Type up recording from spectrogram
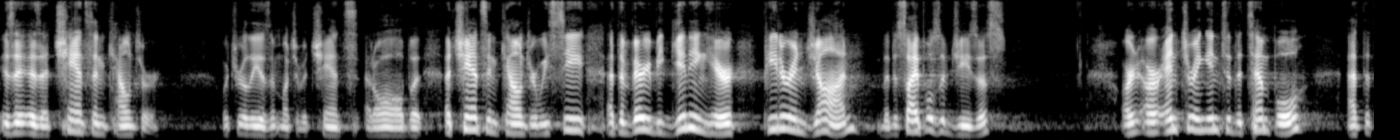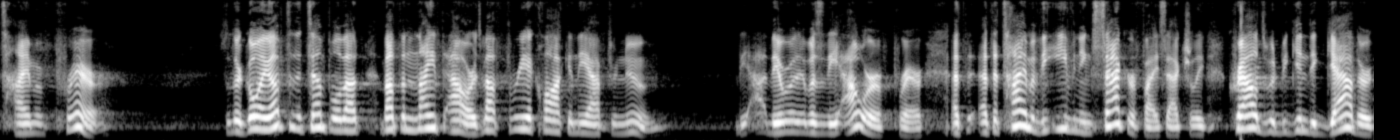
is a, is a chance encounter, which really isn't much of a chance at all, but a chance encounter. We see at the very beginning here, Peter and John, the disciples of Jesus, are, are entering into the temple at the time of prayer. So they're going up to the temple about, about the ninth hour. It's about 3 o'clock in the afternoon. The, it was the hour of prayer. At the, at the time of the evening sacrifice, actually, crowds would begin to gather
